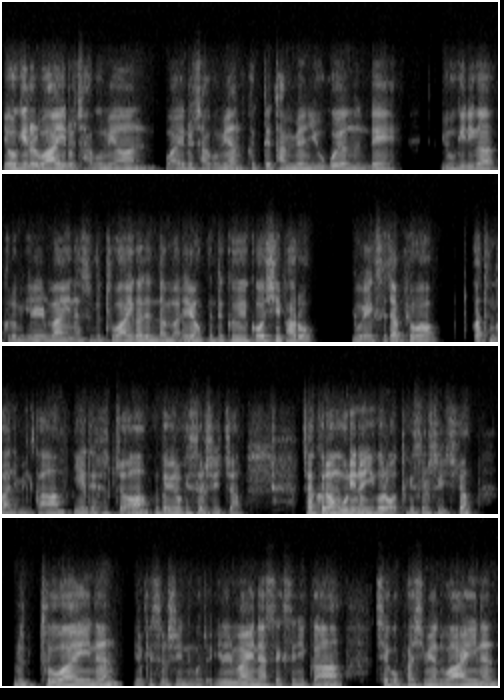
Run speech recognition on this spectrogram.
여기를 y로 잡으면 y로 잡으면 그때 단면이 요거였는데 요 길이가 그럼 1 마이너스 루트 y가 된단 말이에요. 근데 그것이 바로 요 x좌표와 똑같은 거 아닙니까? 이해되셨죠? 그러니까 이렇게 쓸 수 있죠. 자, 그럼 우리는 이걸 어떻게 쓸 수 있죠? 루트 y는 이렇게 쓸 수 있는 거죠. 1 마이너스 x니까 제곱하시면 y는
